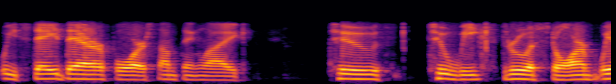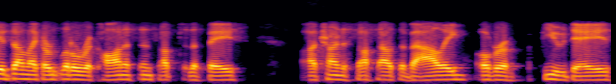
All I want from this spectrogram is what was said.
we stayed there for something like two two weeks through a storm. We had done like a little reconnaissance up to the face, uh, trying to suss out the valley over a few days,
